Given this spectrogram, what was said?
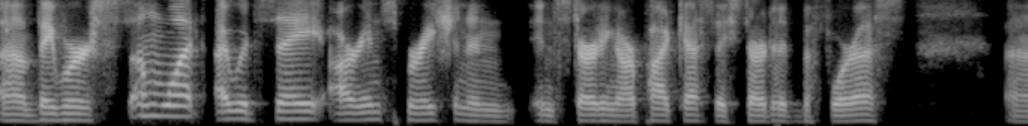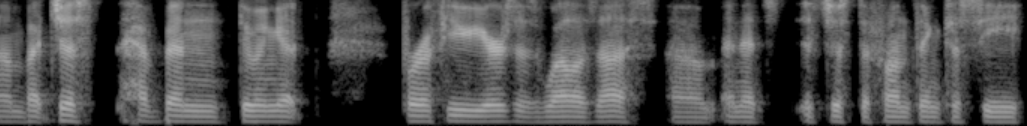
Uh, they were somewhat, I would say, our inspiration in in starting our podcast. They started before us, um, but just have been doing it for a few years as well as us. Um, and it's it's just a fun thing to see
